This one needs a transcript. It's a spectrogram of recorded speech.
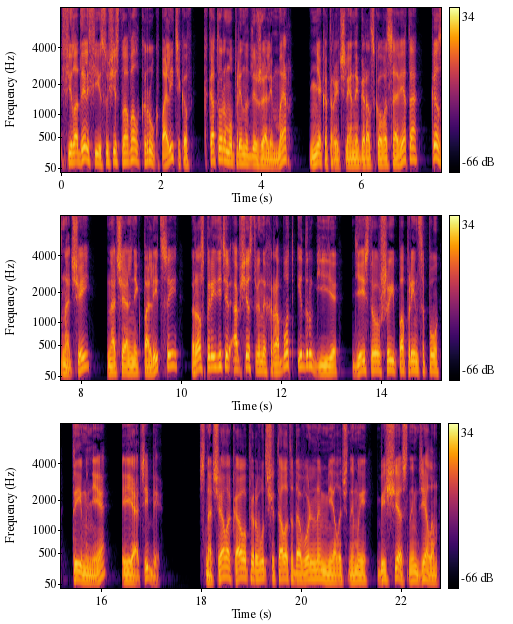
В Филадельфии существовал круг политиков, к которому принадлежали мэр, некоторые члены городского совета, казначей, начальник полиции, распорядитель общественных работ и другие, действовавший по принципу «ты мне, я тебе». Сначала Каупервуд считал это довольно мелочным и бесчестным делом,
